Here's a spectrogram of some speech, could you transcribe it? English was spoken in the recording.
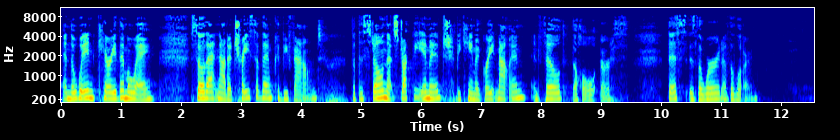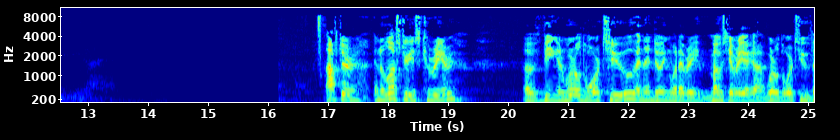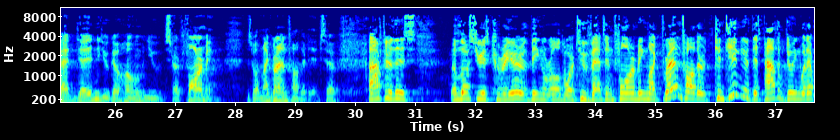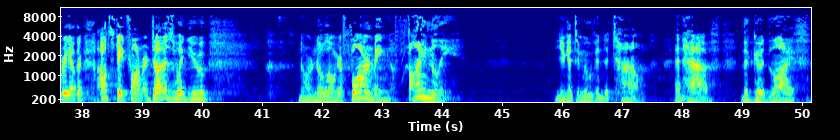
And the wind carried them away so that not a trace of them could be found. But the stone that struck the image became a great mountain and filled the whole earth. This is the word of the Lord. After an illustrious career, of being in World War II and then doing what every, most every uh, World War II vet did. You go home and you start farming is what my grandfather did. So after this illustrious career of being a World War II vet and farming, my grandfather continued this path of doing what every other outstate farmer does when you are no longer farming. Finally, you get to move into town and have the good life.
